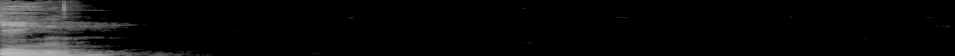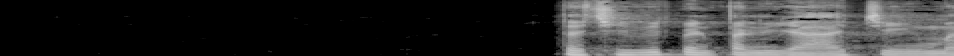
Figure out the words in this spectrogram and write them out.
จริง แต่ชีวิตเป็นปัญญาจริงไหม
